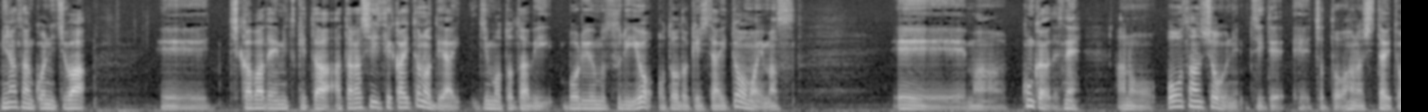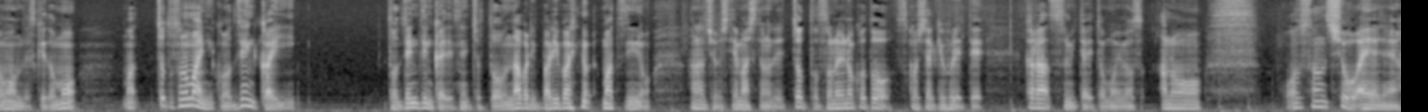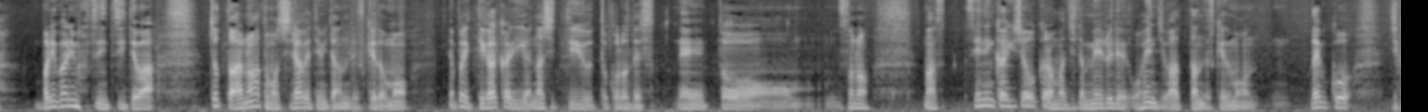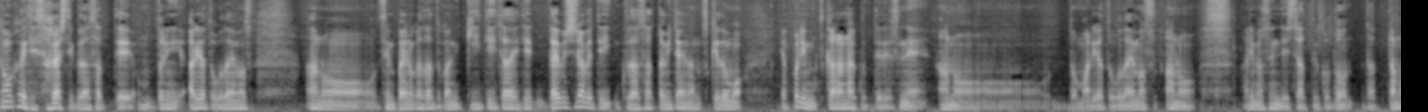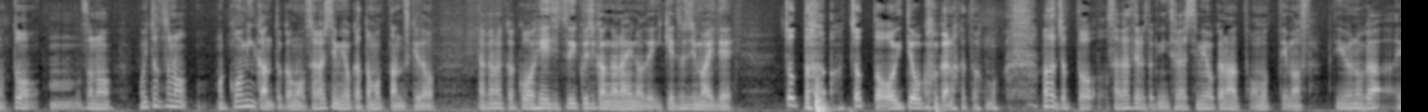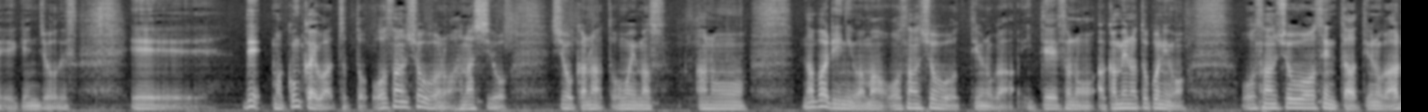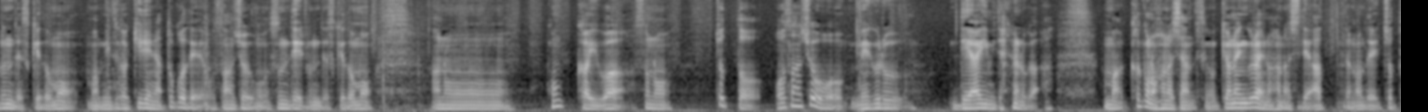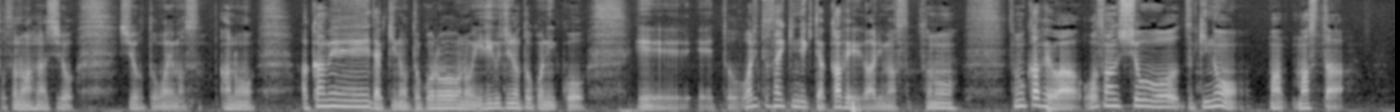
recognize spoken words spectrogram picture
皆さんこんにちは、えー、近場で見つけた新しい世界との出会い地元旅ボリューム3をお届けしたいと思います。えー、まあ今回はですねあのオオサンショウウについて、えー、ちょっとお話ししたいと思うんですけどもまあ、ちょっとその前にこの前回と前々回ですねちょっと名張バリバリの祭りの話をしてましたのでちょっとその辺のことを少しだけ触れてから進みたいと思います。あのオオサンショウウえー、じゃないバリバリ松についてはちょっとあの後も調べてみたんですけどもやっぱり手がかりがなしっていうところです。えっ、とそのまあ青年会議所からまあ実はメールでお返事はあったんですけどもだいぶこう時間をかけて探してくださって本当にありがとうございます。あの先輩の方とかに聞いていただいてだいぶ調べてくださったみたいなんですけどもやっぱり見つからなくてですねあのどうもありがとうございますあのありませんでしたということだったのと、うん、そのもう一つの、まあ、公民館とかも探してみようかと思ったんですけどなかなかこう平日行く時間がないので行けずじまいでちょっと ちょっと置いておこうかなと思うまだちょっと探せる時に探してみようかなと思っていますっていうのが、えー、現状です。えーで、まあ、今回はちょっとオオサンショウウオの話をしようかなと思います。あの名張にはまあオオサンショウウオっていうのがいてその赤目のとこにもオオサンショウウオセンターっていうのがあるんですけども、まあ、水がきれいなとこでオオサンショウウオも住んでいるんですけども、あのー、今回はそのちょっとオオサンショウウオを巡る出会いみたいなのが、まあ、過去の話なんですけど去年ぐらいの話であったのでちょっとその話をしようと思います。あの赤目滝のところの入り口のとこにこう、えーえーと、割と最近できたカフェがありますそのそのカフェはオオサンショウオ好きの、まマスタ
